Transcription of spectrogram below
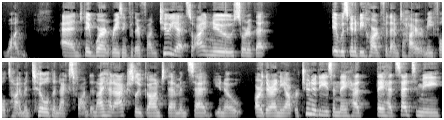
one, and they weren't raising for their fund two yet. So I knew sort of that it was going to be hard for them to hire me full time until the next fund. And I had actually gone to them and said, you know, are there any opportunities? And they had they had said to me,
